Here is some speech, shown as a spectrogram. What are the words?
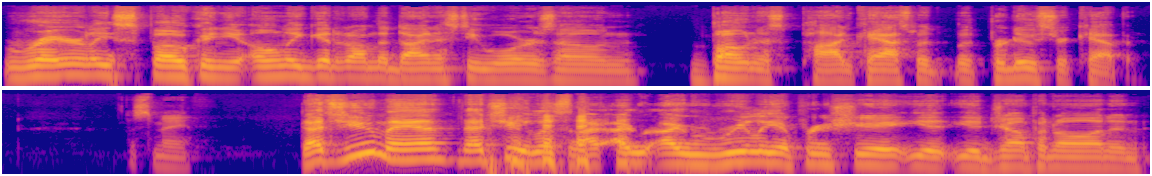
rarely spoken. You only get it on the Dynasty Warzone bonus podcast with with producer Kevin. That's me. That's you, man. That's you. Listen, I, I really appreciate you you jumping on and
